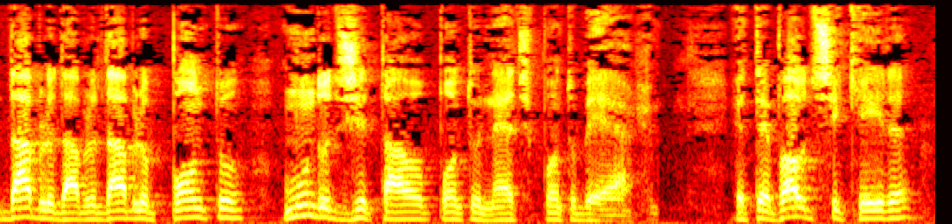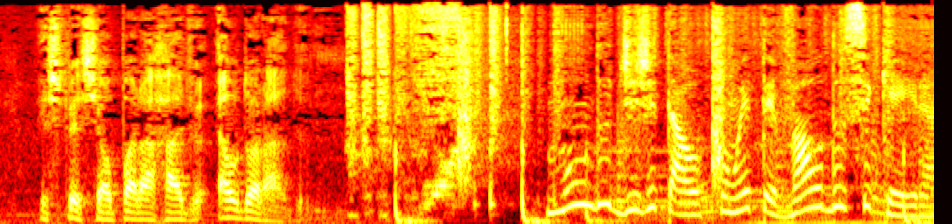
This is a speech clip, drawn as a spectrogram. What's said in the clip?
www.mundodigital.net.br. Etevaldo Siqueira, especial para a Rádio Eldorado. Mundo Digital com Etevaldo Siqueira.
